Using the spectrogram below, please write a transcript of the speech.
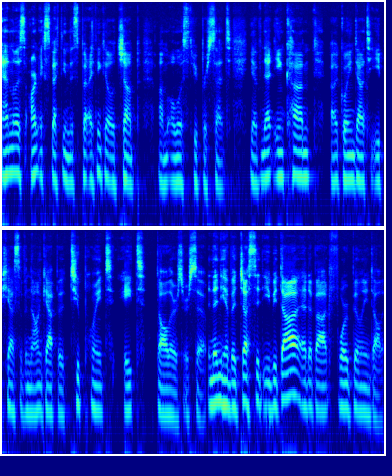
analysts aren't expecting this, but I think it'll jump um, almost 3%. You have net income uh, going down to EPS of a non GAAP of 2.8 dollars or so. And then you have adjusted EBITDA at about $4 billion. All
